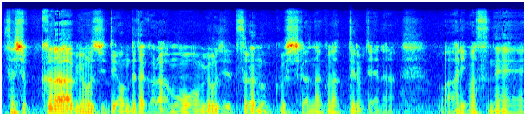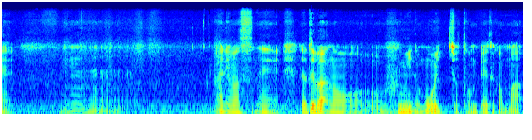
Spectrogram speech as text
最初から名字で呼んでたから、もう名字で貫くしかなくなってるみたいな、まありますね。うん。ありますね。例えば、あの、ふみのもう一丁とん平とか、まあ、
